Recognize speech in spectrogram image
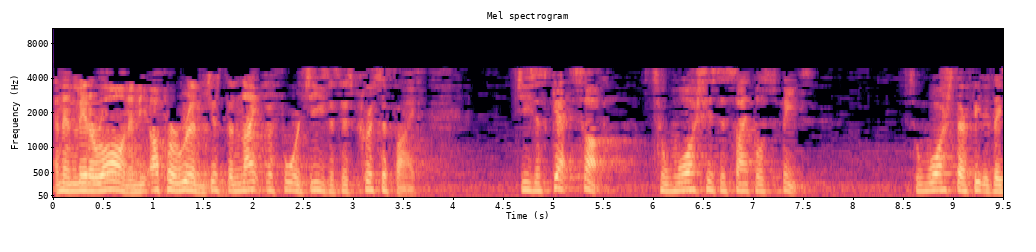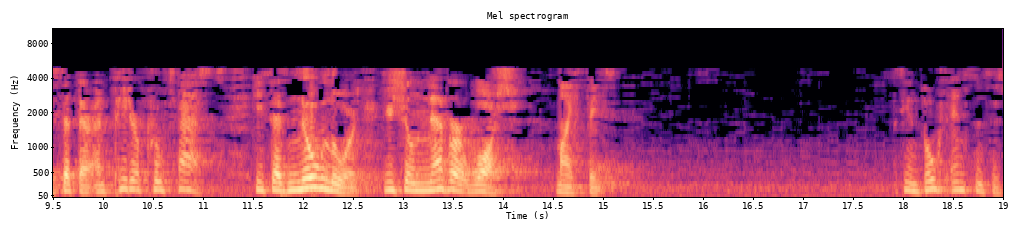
And then later on, in the upper room, just the night before Jesus is crucified, Jesus gets up to wash his disciples' feet, to wash their feet as they sit there, and Peter protests. He says, No, Lord, you shall never wash my feet. See, in both instances,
